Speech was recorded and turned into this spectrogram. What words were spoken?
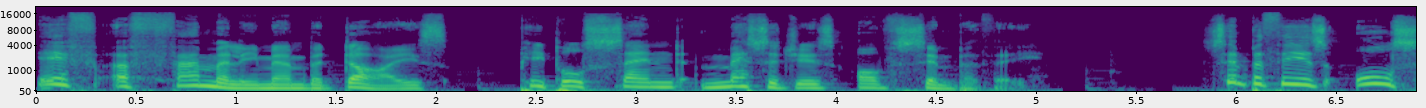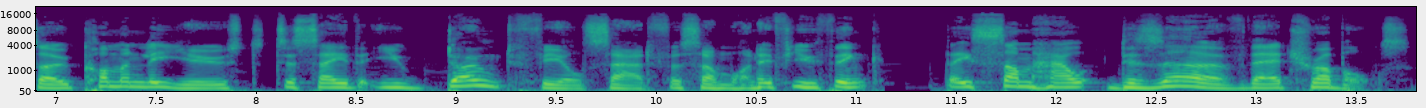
If a family member dies, people send messages of sympathy. Sympathy is also commonly used to say that you don't feel sad for someone if you think they somehow deserve their troubles.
